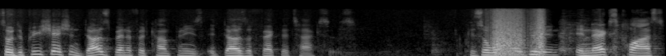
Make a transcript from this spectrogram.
So depreciation does benefit companies, it does affect their taxes. Okay, so what we'll do in, in next class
